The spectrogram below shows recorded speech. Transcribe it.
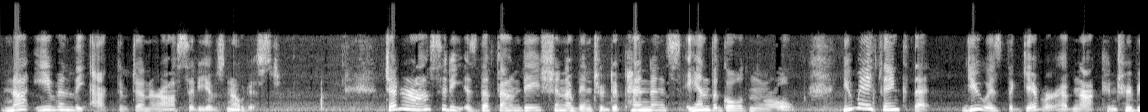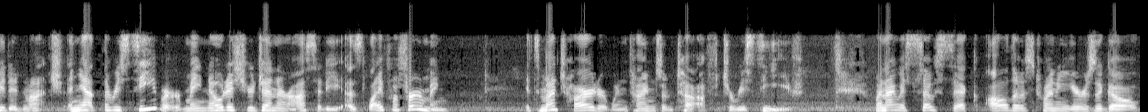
Not even the act of generosity is noticed. Generosity is the foundation of interdependence and the golden rule. You may think that you as the giver have not contributed much, and yet the receiver may notice your generosity as life affirming. It's much harder when times are tough to receive. When I was so sick all those 20 years ago,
